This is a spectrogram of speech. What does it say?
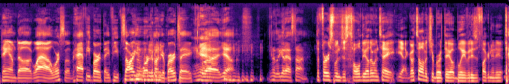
"Damn, dog! Wow, we're some happy birthday people." Sorry, you're working on your birthday. Yeah. yeah, yeah. It was a good ass time. The first one just told the other one, hey, yeah, go tell him it's your birthday. He'll believe it. He's a fucking idiot.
